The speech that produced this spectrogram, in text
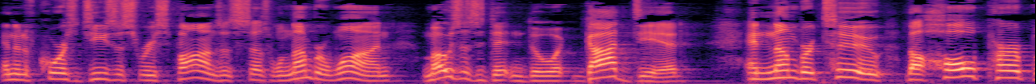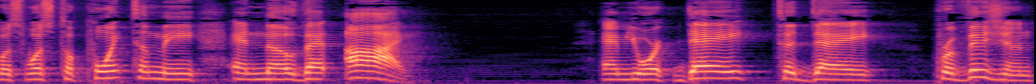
And then of course Jesus responds and says, well number one, Moses didn't do it, God did. And number two, the whole purpose was to point to me and know that I am your day to day provision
